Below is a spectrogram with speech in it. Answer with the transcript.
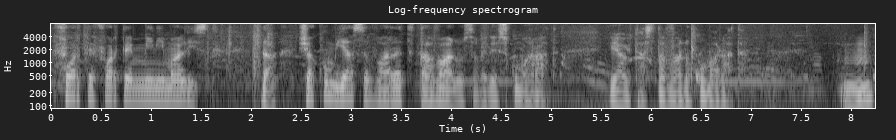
foarte, foarte minimalist. Da, și acum ia să vă arăt tavanul să vedeți cum arată. Ia uitați tavanul cum arată. Mm?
